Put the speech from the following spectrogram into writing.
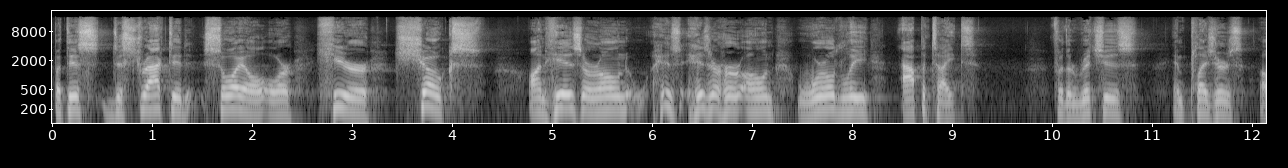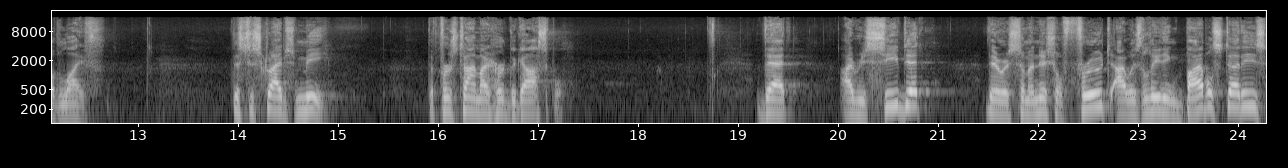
but this distracted soil or hearer chokes on his or, own, his, his or her own worldly appetite for the riches and pleasures of life. This describes me the first time I heard the gospel. That I received it. There was some initial fruit. I was leading Bible studies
